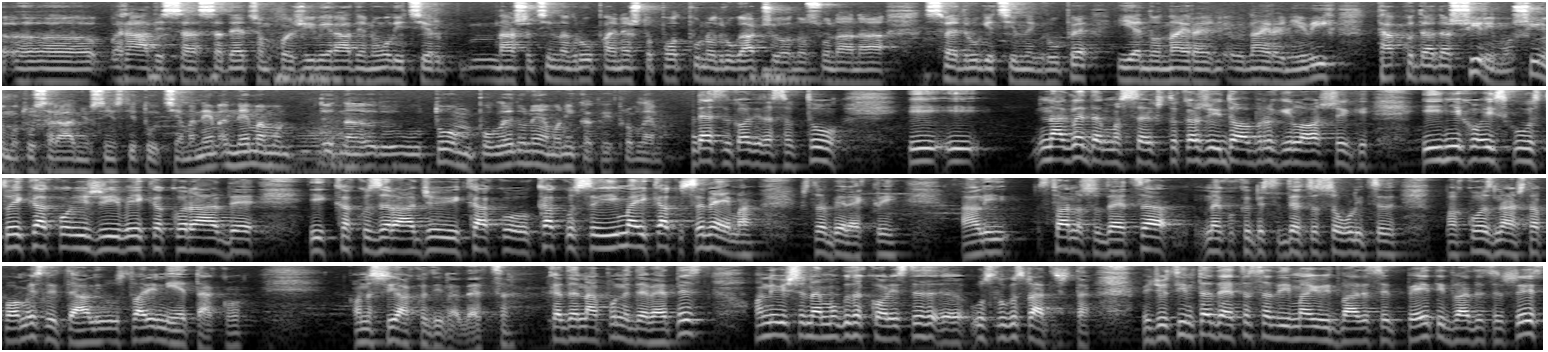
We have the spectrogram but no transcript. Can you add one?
rade sa, sa decom koje žive i rade na ulici, jer naša ciljna grupa je nešto potpuno drugačije u odnosu na, na sve druge ciljne grupe i jedna od najranj, najranjivijih, tako da da širimo, širimo tu saradnju sa institucijama. Nema, nemamo, na, u tom pogledu nemamo nikakvih problema. Deset godina sam tu i, i nagledamo se, što kažu, i dobrog i lošeg, i njihovo iskustvo, i kako oni žive, i kako rade, i kako zarađuju, i kako, kako se ima i kako se nema, što bi rekli. Ali stvarno su deca, neko kad misli deca sa ulice, pa ko zna šta pomislite, ali u stvari nije tako. Ona su jako divna deca. Kada napune 19, oni više ne mogu da koriste e, uslugu spratišta. Međutim, ta deca sad imaju i 25 i 26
